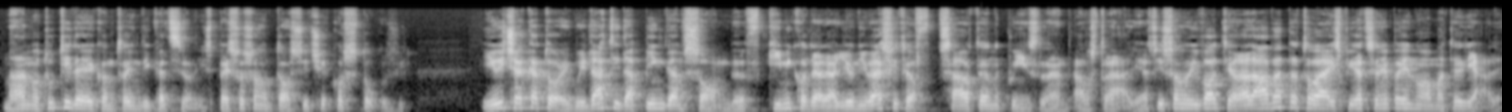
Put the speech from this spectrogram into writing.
ma hanno tutti delle controindicazioni, spesso sono tossici e costosi. I ricercatori guidati da Pingan Song, chimico della University of Southern Queensland, Australia, si sono rivolti alla lava per trovare ispirazione per il nuovo materiale.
